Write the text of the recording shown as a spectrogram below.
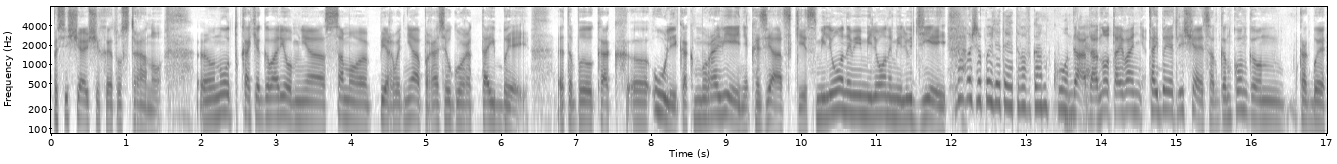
посещающих эту страну. Ну вот, как я говорил, меня с самого первого дня поразил город Тайбэй. Это был как э, улей, как муравейник азиатский, с миллионами и миллионами людей. Ну вы же были до этого в Гонконге. Да, да, но Тайвань, Тайбэй отличается от Гонконга, он как бы...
